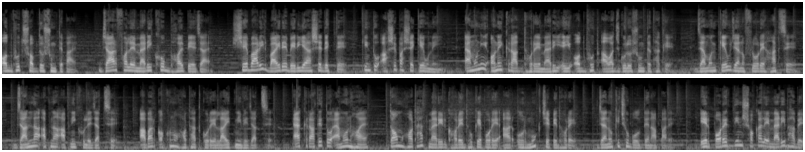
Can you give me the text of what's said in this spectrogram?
অদ্ভুত শব্দ শুনতে পায়, যার ফলে ম্যারি খুব ভয় পেয়ে যায়। সে বাড়ির বাইরে বেরিয়ে আসে দেখতে, কিন্তু আশেপাশে কেউ নেই। এমনই অনেক রাত ধরে ম্যারি এই অদ্ভুত আওয়াজগুলো শুনতে থাকে, যেমন কেউ যেন ফ্লোরে হাঁটছে, জানলা আপনা আপনি খুলে যাচ্ছে, আবার কখনো হঠাৎ করে লাইট নিভে যাচ্ছে। এক রাতে তো এমন হয়, টম হঠাৎ ম্যারির ঘরে ঢুকে পড়ে আর ওর মুখ চেপে ধরে। যেন কিছু বলতে না পারে। এর পরের দিন সকালে ম্যারি ভাবে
